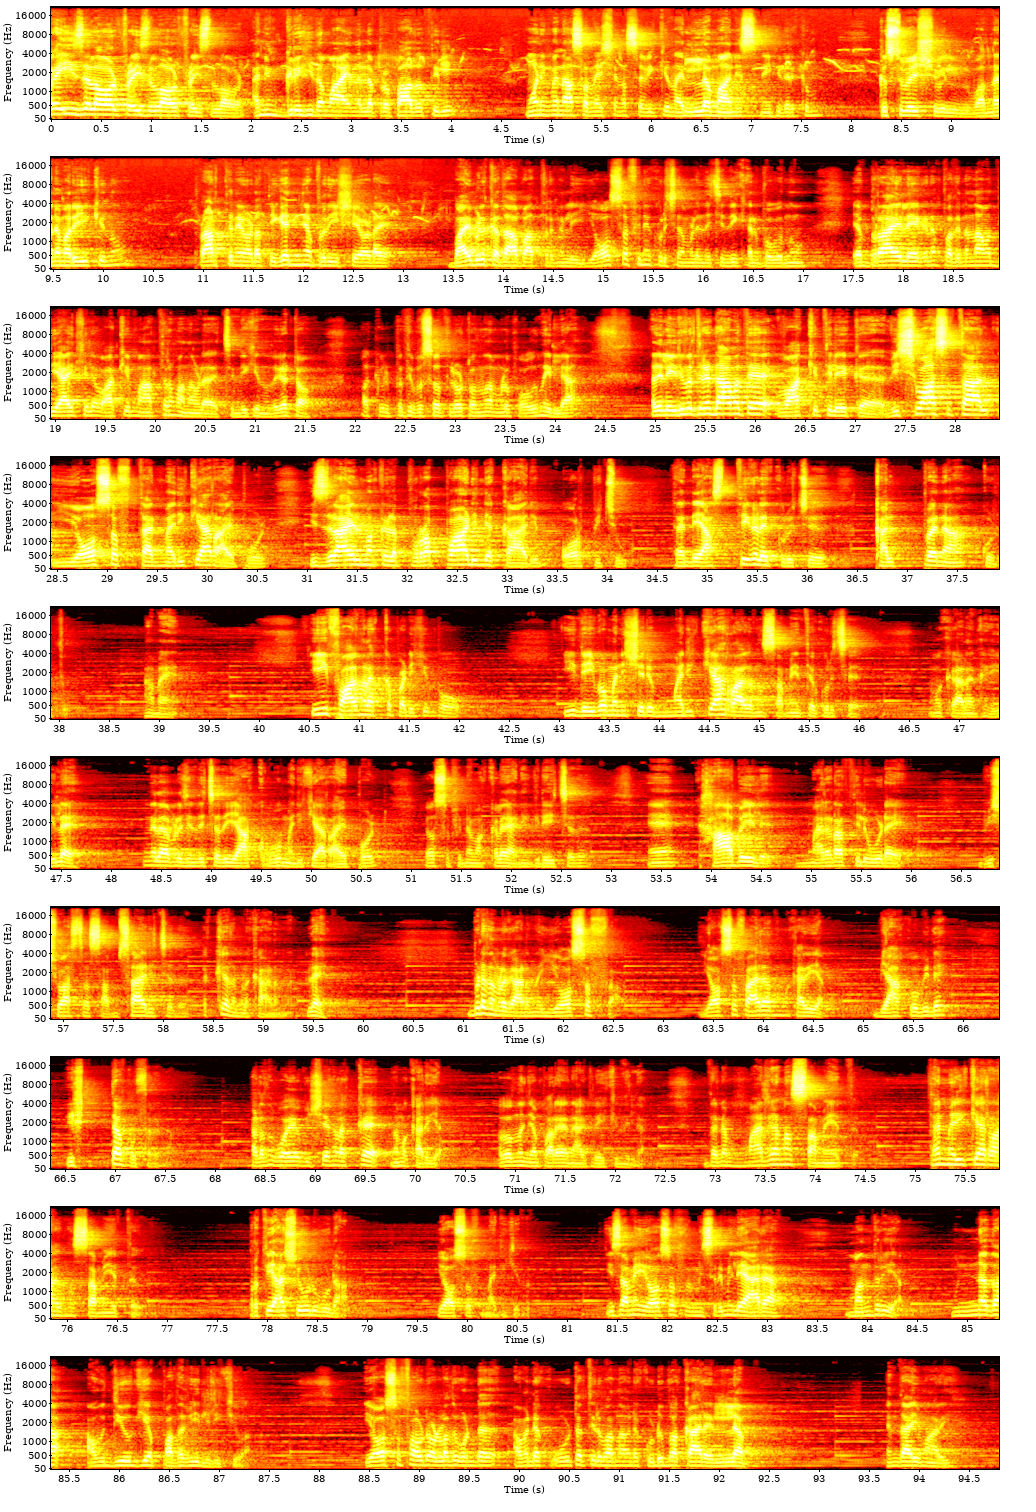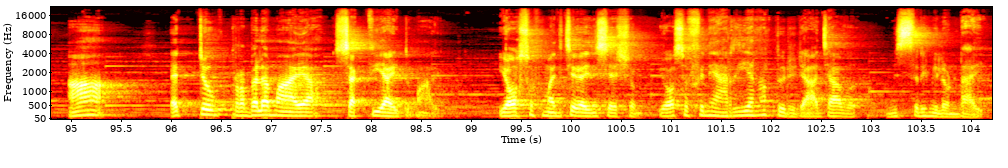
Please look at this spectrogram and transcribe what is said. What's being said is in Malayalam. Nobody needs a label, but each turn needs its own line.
Praise lord praise lord praise lord അനുഗ്രഹീതമായ നല്ല പ്രഭാതത്തിൽ മോർണിംഗ് സന്ദേശങ്ങൾ ശ്രവിക്കുന്ന എല്ലാ മാന്യ സ്നേഹിതർക്കും ക്രിസ്തുവേശുവിൽ വന്ദനമറിയിക്കുന്നു പ്രാർത്ഥനയോടെ തികഞ്ഞ പ്രതീക്ഷയോടെ ബൈബിൾ കഥാപാത്രങ്ങളിൽ യോസഫിനെ കുറിച്ച് നമ്മൾ ഇന്ന് ചിന്തിക്കാൻ പോകുന്നു. എബ്രായ ലേഖനം പതിനൊന്നാം അധ്യായത്തിലെ വാക്യം മാത്രമാണ് നമ്മൾ ചിന്തിക്കുന്നത് കേട്ടോ. ബാക്കി ഉൽപ്പത്തി പുസ്തകത്തിലോട്ടൊന്നും നമ്മൾ പോകുന്നില്ല. അതിൽ ഇരുപത്തിരണ്ടാമത്തെ വാക്യത്തിലേക്ക് വിശ്വാസത്താൽ യോസഫ് താൻ മരിക്കാറായപ്പോൾ ഇസ്രായേൽ മക്കളുടെ പുറപ്പാടിന്റെ കാര്യം ഓർപ്പിച്ചു. തന്റെ അസ്ഥികളെക്കുറിച്ച് കൽപ്പന കൊടുത്തു. ആമേ ഈ ഭാഗങ്ങളൊക്കെ പഠിക്കുമ്പോൾ ഈ ദൈവമനുഷ്യർ മരിക്കാറാകുന്ന സമയത്തെക്കുറിച്ച് നമുക്ക് കാണാൻ കഴിയും അല്ലേ? ഇന്നലെ നമ്മൾ ചിന്തിച്ചത് യാക്കോബ് മരിക്കാറായപ്പോൾ യോസഫിന്റെ മക്കളെ അനുഗ്രഹിച്ചത് ഹാബയിൽ മരണത്തിലൂടെ വിശ്വാസ സംസാരിച്ചത് ഒക്കെ നമ്മൾ കാണുന്നു അല്ലേ? ഇവിടെ നമ്മൾ കാണുന്ന യോസഫ. യോസഫ് ആരാന്ന് നമുക്കറിയാം? യാക്കോബിന്റെ ഇഷ്ടപുത്രൻ. കടന്നുപോയ വിഷയങ്ങളൊക്കെ നമുക്കറിയാം. അതൊന്നും ഞാൻ പറയാൻ ആഗ്രഹിക്കുന്നില്ല. തന്റെ മരണസമയത്ത് താൻ മരിക്കാറാകുന്ന സമയത്ത് പ്രത്യാശയോടുകൂടാ യോസഫ് മരിക്കുന്നത്. ഈ സമയം യോസഫ് മിശ്രമിലെ ആരാ? മന്ത്രിയാ. ഉന്നത ഔദ്യോഗിക പദവിയിലിരിക്കുക. യോസഫ് അവിടെ ഉള്ളത് കൊണ്ട് അവന്റെ കൂട്ടത്തിൽ വന്ന അവന്റെ കുടുംബക്കാരെല്ലാം എന്തായി മാറി? ആ ഏറ്റവും പ്രബലമായ ശക്തിയായിട്ട് മാറി. യോസഫ് മരിച്ചു കഴിഞ്ഞ ശേഷം യോസഫിനെ അറിയാത്തൊരു രാജാവ് മിസ്രിമിലുണ്ടായി.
